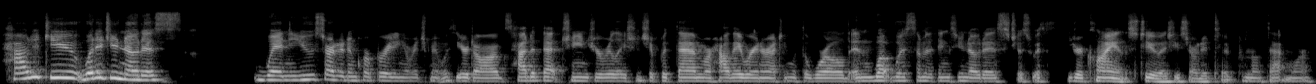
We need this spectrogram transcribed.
How did you what did you notice when you started incorporating enrichment with your dogs? How did that change your relationship with them or how they were interacting with the world? And what was some of the things you noticed just with your clients too as you started to promote that more?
